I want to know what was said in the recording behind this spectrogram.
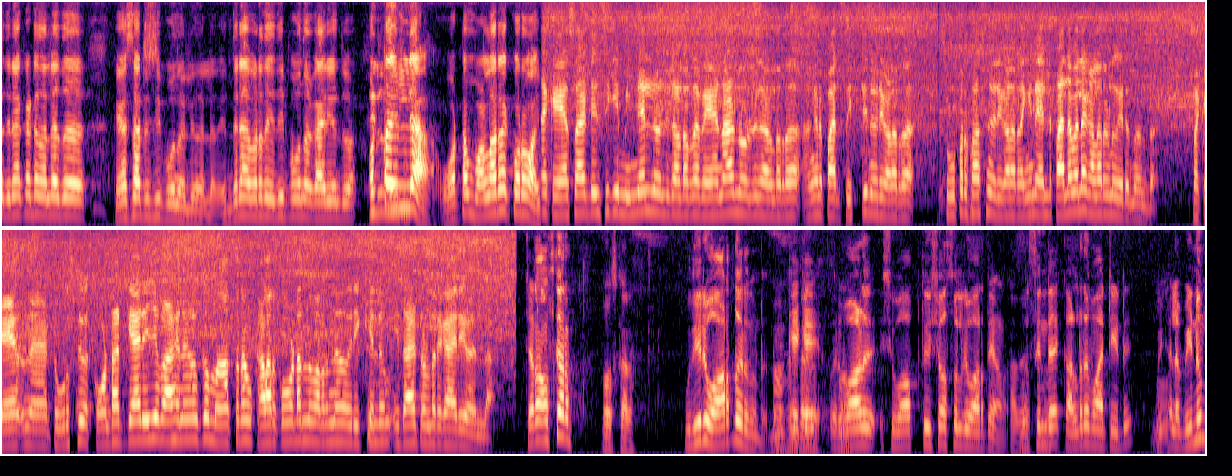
ഇതിനെക്കാട്ടി നല്ലത് K S R T C പോകുന്നല്ലേ നല്ലത്? എന്തിനാ വെറുതെ ഇതിൽ പോകുന്ന കാര്യം എന്തുവാ? ഓട്ടം ഇല്ല. ഓട്ടം വളരെ കുറവായി. കെ എസ് ആർ ടി സിക്ക് മിന്നലിനൊരു കളർ വേണാടിനൊരു കളർ അങ്ങനെ പല സിറ്റിനൊരു കളർ സൂപ്പർ ഫാസ്റ്റിന് ഒരു കളർ അങ്ങനെ അതിൽ പല പല കളറുകൾ വരുന്നുണ്ട്. ഇപ്പോൾ കെ ടൂറിസ്റ്റ് കോൺട്രാക്ട് ക്യാരേജ് വാഹനങ്ങൾക്ക് മാത്രം കളർ കോഡ് എന്ന് പറഞ്ഞാൽ ഒരിക്കലും ഇതായിട്ടുള്ളൊരു കാര്യമല്ല. ചേട്ടാ നമസ്കാരം. നമസ്കാരം. പുതിയൊരു വാർത്ത വരുന്നുണ്ട്. നമുക്കൊക്കെ ഒരുപാട് ശുഭാപ്തി വിശ്വാസമുള്ള ഒരു വാർത്തയാണ് ബസ്സിന്റെ കളർ മാറ്റിയിട്ട് അല്ല വീണ്ടും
